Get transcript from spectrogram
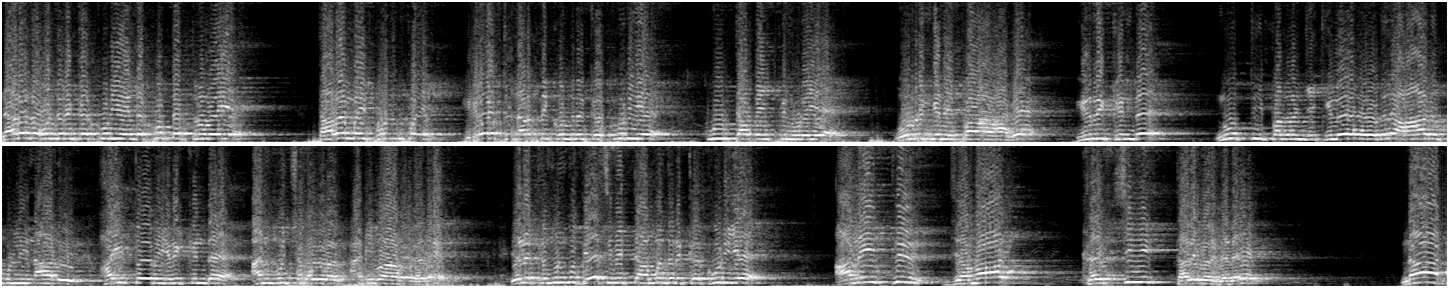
நடந்து கொண்டிருக்கக்கூடிய இந்த கூட்டத்தினுடைய தலைமை பொறுப்பை ஏற்று நடத்தி கொண்டிருக்கக்கூடிய கூட்டமைப்பினுடைய ஒருங்கிணைப்பாளராக இருக்கின்ற நூத்தி பதினஞ்சு கிலோவோடு ஆறு புள்ளி நாலு ஹைட்டோடு இருக்கின்ற அன்பு சகோதரர் அணிவாளர்களே எனக்கு முன்பு பேசிவிட்டு அமர்ந்திருக்கக்கூடிய அனைத்து ஜமாத் கட்சி தலைவர்களே நான்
